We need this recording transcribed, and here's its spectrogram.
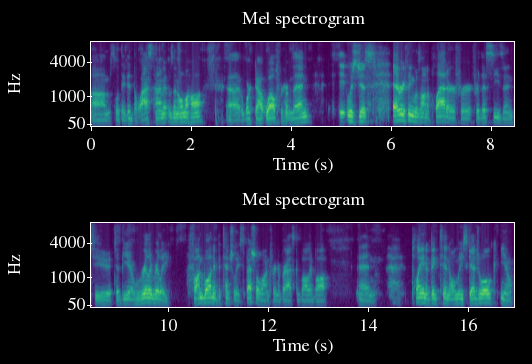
Um, it's what they did the last time it was in Omaha. Uh, it worked out well for him then. It was just everything was on a platter for for this season to to be a really really fun one and potentially special one for Nebraska volleyball. And playing a Big Ten only schedule, you know,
